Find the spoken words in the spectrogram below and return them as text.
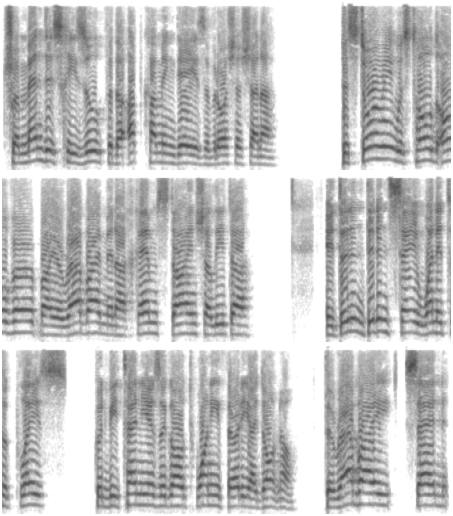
tremendous chizuk for the upcoming days of Rosh Hashanah. The story was told over by a Rabbi Menachem Stein Shalita. It didn't, didn't say when it took place. Could be 10 years ago, 20, 30, I don't know. The rabbi said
